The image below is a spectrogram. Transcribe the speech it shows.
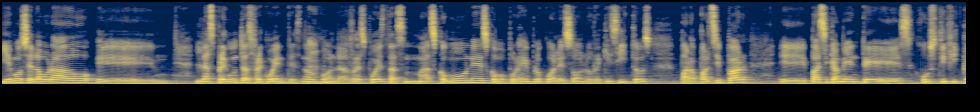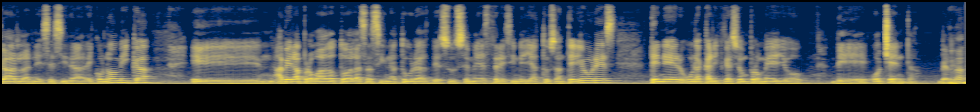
y hemos elaborado eh, las preguntas frecuentes, ¿no? con las respuestas más comunes, como por ejemplo cuáles son los requisitos para participar. básicamente es justificar la necesidad económica, haber aprobado todas las asignaturas de sus semestres inmediatos anteriores, tener una calificación promedio de 80, ¿verdad?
